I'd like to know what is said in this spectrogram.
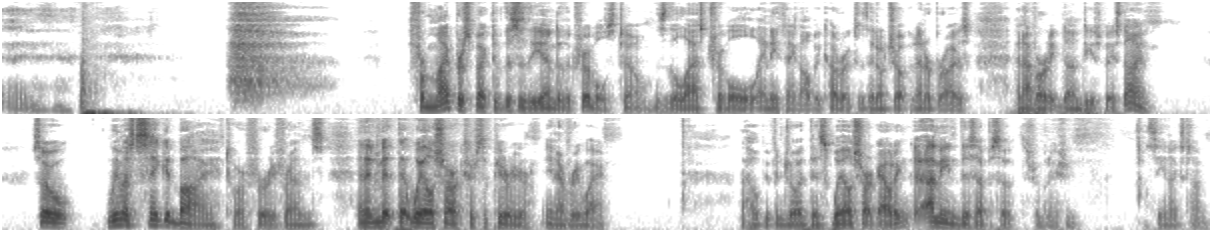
From my perspective, this is the end of the tribbles too. This is the last tribble anything I'll be covering since they don't show up in Enterprise, and I've already done Deep Space Nine. So we must say goodbye to our furry friends and admit that whale sharks are superior in every way. I hope you've enjoyed this whale shark outing. I mean, this episode, Discrimination. I'll see you next time.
